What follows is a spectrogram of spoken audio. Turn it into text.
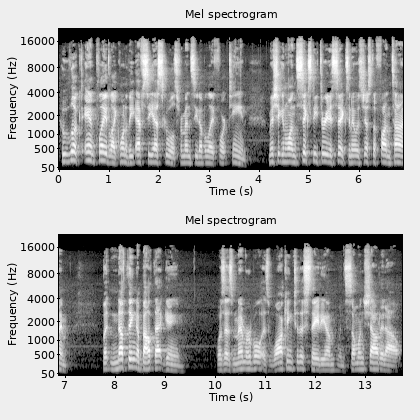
who looked and played like one of the FCS schools from NCAA 14. Michigan won 63 to 6, and it was just a fun time. But nothing about that game was as memorable as walking to the stadium when someone shouted out,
